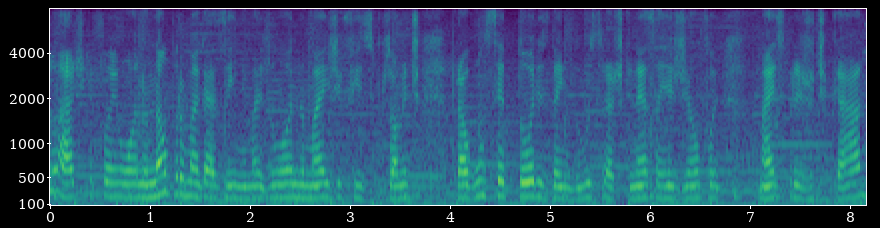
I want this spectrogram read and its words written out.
Eu acho que foi um ano não para o Magazine, mas um ano mais difícil, principalmente para alguns setores da indústria, acho que nessa região foi mais prejudicada.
